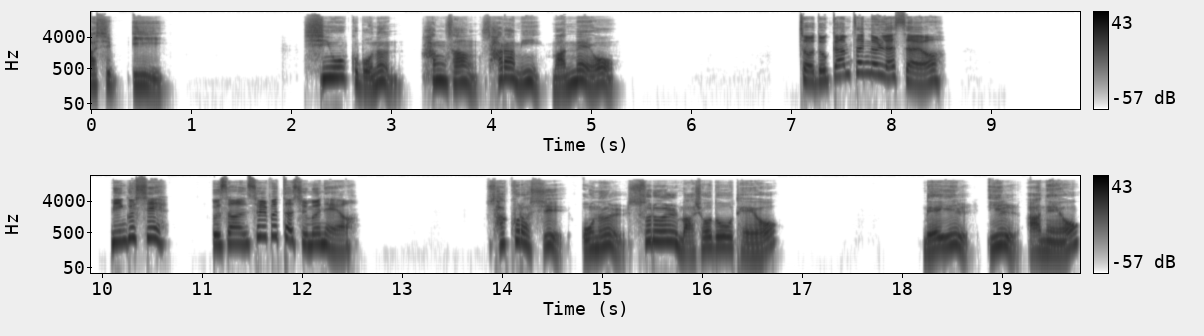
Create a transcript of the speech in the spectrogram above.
42 시오쿠보는 항상 사람이 많네요. 저도 깜짝 놀랐어요. 민구 씨, 우선 술부터 주문해요. 사쿠라 씨, 오늘 술을 마셔도 돼요? 내일 일 안 해요?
